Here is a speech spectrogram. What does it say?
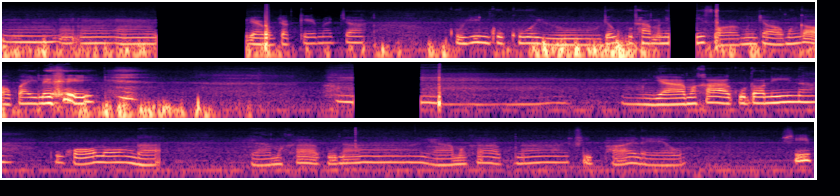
อืมอืมอืมอืมอย่าออกจากเกมนะจ๊ะ กูยิ่งกูกลัวอยู่ เดี๋ยวกูทำอันนี้เสร็จมึงจะออกมึงก็ออกไปเลยอย่ามาฆ่ากูตอนนี้นะ กูขอร้องละ อย่ามาฆ่ากูนะ อย่ามาฆ่ากูนะ ชิบหายแล้ว ชิบ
